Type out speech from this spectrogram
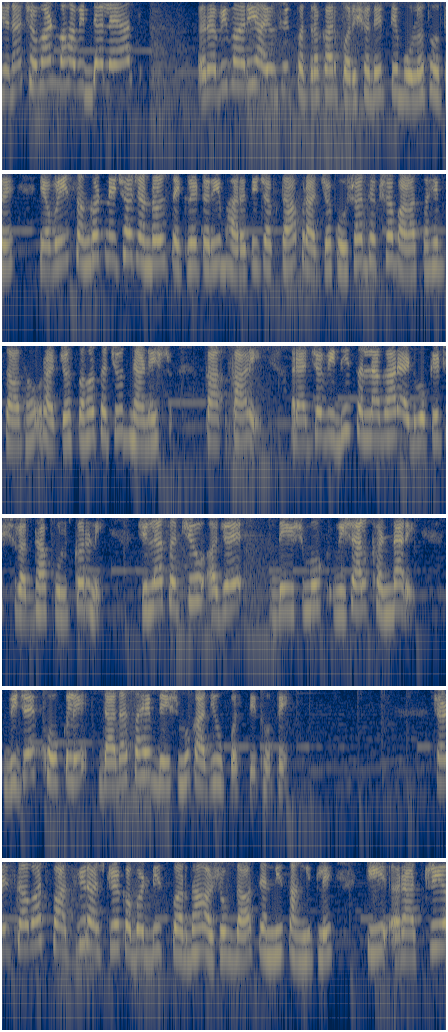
जना चव्हाण महाविद्यालयात रविवारी आयोजित पत्रकार परिषदेत ते बोलत होते. यावेळी संघटनेच्या जनरल सेक्रेटरी भारती जगताप राज्य कोषाध्यक्ष बाळासाहेब जाधव राज्य सहसचिव ज्ञानेश का- काळे राज्य विधी सल्लागार अॅडव्होकेट श्रद्धा कुलकर्णी जिल्हा सचिव अजय देशमुख विशाल खंडारे विजय खोकले दादासाहेब देशमुख आदी उपस्थित होते. चाळीसगावात पाचवी राष्ट्रीय कबड्डी स्पर्धा अशोक दास यांनी सांगितले की राष्ट्रीय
